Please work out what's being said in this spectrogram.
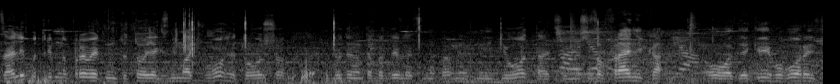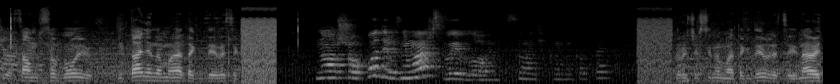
Взагалі потрібно привикнути до того, як знімати влоги, тому що люди на тебе дивляться, напевно, як на ідіота чи на шизофреніка, от, який говорить сам з собою. І Таня на мене так дивиться. Ну а що, ходиш, знімаєш свої влоги? Самочка на кафе. Коротше, всі на мене так дивляться, і навіть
